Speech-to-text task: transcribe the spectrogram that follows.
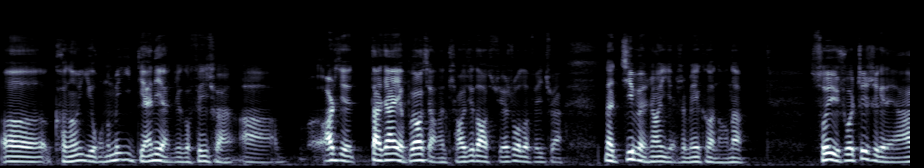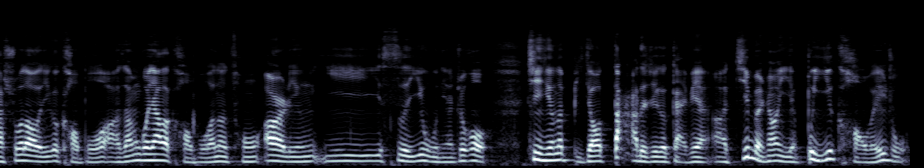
呃，可能有那么一点点这个非全啊。而且大家也不要想着调剂到学硕的非全，那基本上也是没可能的。所以说，这是给大家说到的一个考博啊。咱们国家的考博呢，从二零一四一五年之后进行了比较大的这个改变啊，基本上也不以考为主，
